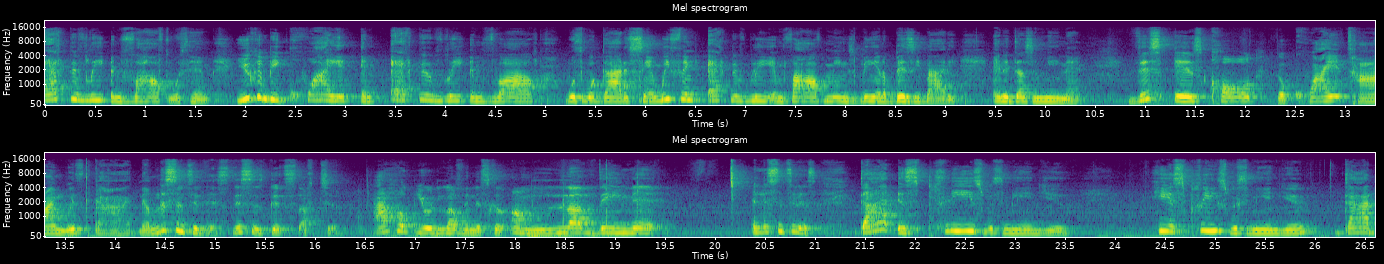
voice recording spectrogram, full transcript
actively involved with Him. You can be quiet and actively involved with what God is saying. We think actively involved means being a busybody, and it doesn't mean that. This is called the quiet time with God. Now, listen to this. This is good stuff, too. I hope you're loving this because I'm loving it. And listen to this God is pleased with me and you. He is pleased with me and you. God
